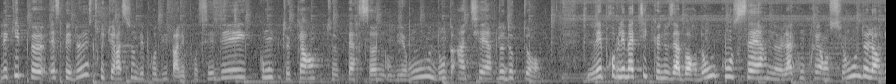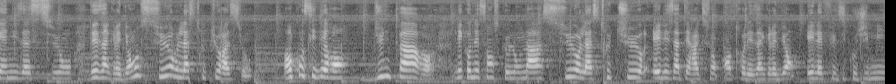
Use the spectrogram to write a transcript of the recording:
L'équipe SP2, structuration des produits par les procédés, compte 40 personnes environ, dont un tiers de doctorants. Les problématiques que nous abordons concernent la compréhension de l'organisation des ingrédients sur la structuration, en considérant d'une part, les connaissances que l'on a sur la structure et les interactions entre les ingrédients et la physicochimie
